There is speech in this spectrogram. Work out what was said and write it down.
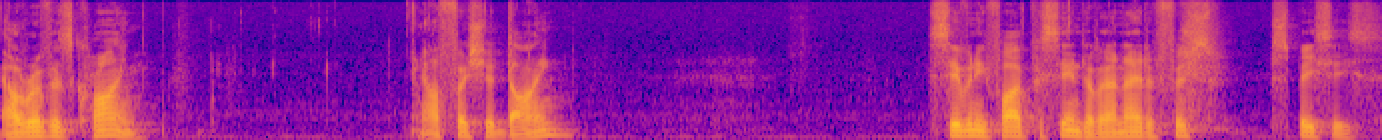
Our river's crying. Our fish are dying. 75% of our native fish species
